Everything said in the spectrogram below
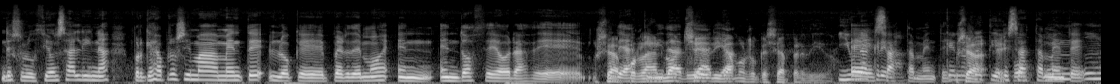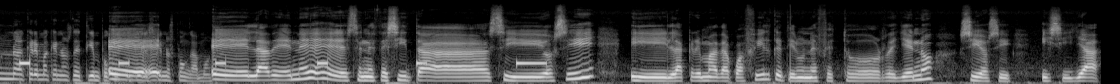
de solución salina, porque es aproximadamente lo que perdemos en, en 12 horas de O sea, por la noche, digamos, lo que se ha perdido. Y una exactamente. crema que nos dé tiempo. Exactamente. una crema que nos dé tiempo, que, eh, que nos pongamos. el ADN se necesita sí o sí, y la crema de Aquafil, que tiene un efecto relleno, sí o sí. Y si ya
